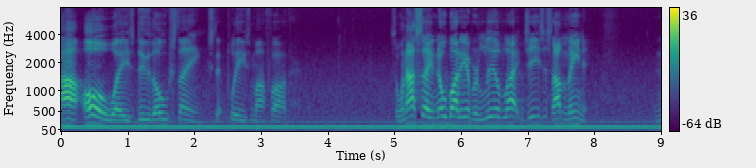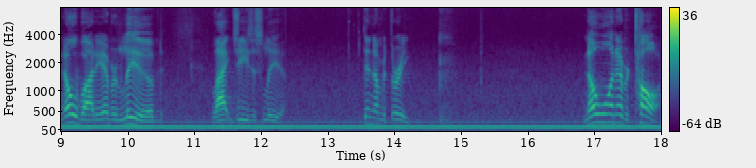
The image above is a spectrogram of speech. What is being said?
I always do those things that please my Father. So when I say nobody ever lived like Jesus, I mean it. Nobody ever lived like Jesus lived. But then, number three, no one ever taught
